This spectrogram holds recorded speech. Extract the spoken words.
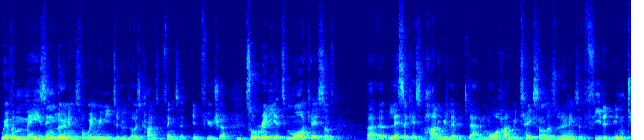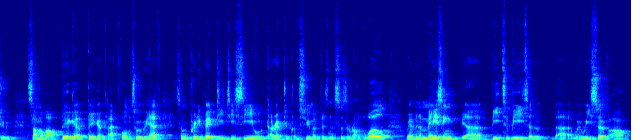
We have amazing learnings for when we need to do those kinds of things in, in future. Mm-hmm. So already, it's more a case of uh, less a case of how do we leverage that and more how do we take some of those learnings and feed it into some of our bigger, bigger platforms where we have some pretty big DTC or direct to consumer businesses around the world. We have an amazing uh, B2B so, uh, where we serve our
